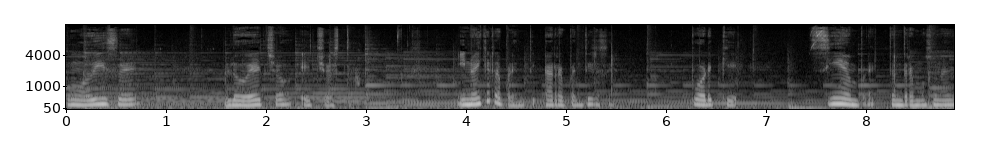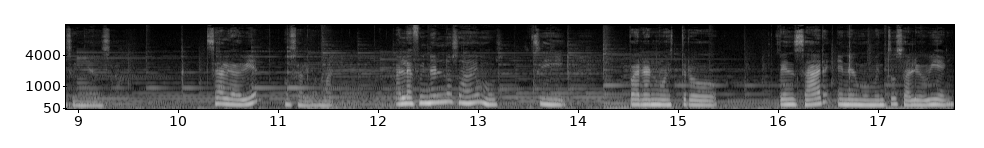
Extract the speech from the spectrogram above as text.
como dice, lo hecho, hecho está. Y no hay que arrepentirse, porque siempre tendremos una enseñanza, salga bien o salga mal. A la final no sabemos si para nuestro pensar en el momento salió bien.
